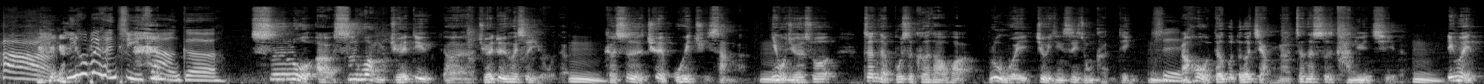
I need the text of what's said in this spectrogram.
你会不会很沮丧，哥？失落呃失望绝对呃绝对会是有的，嗯。可是却不会沮丧了，嗯。因为我觉得说真的不是客套话，入围就已经是一种肯定，是，然后得不得奖呢，真的是看运气的，嗯。因为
